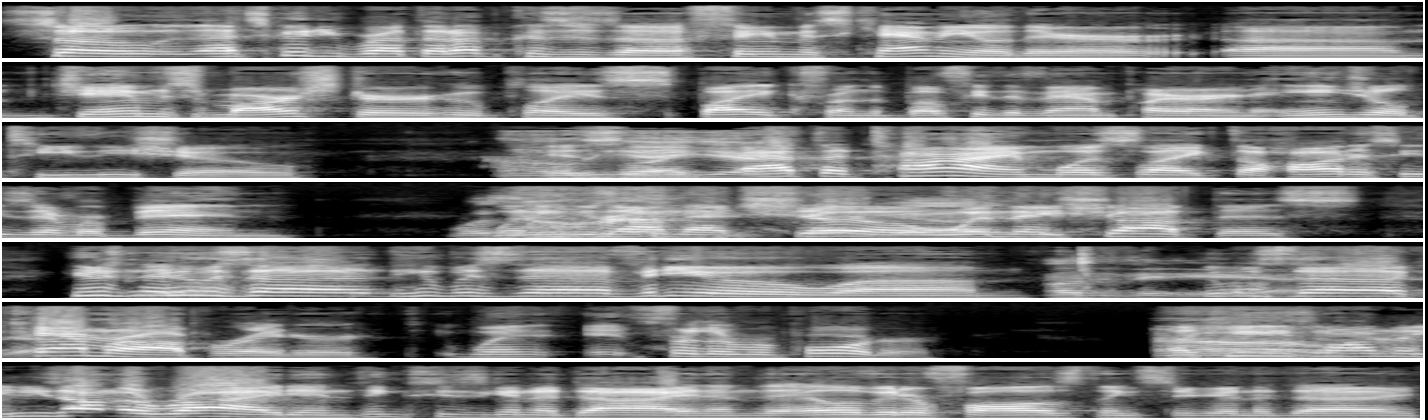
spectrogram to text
So that's good you brought that up because there's a famous cameo there. Um, James Marsters, who plays Spike from the Buffy the Vampire and Angel TV show, Oh, is yeah, like yeah. at the time was like the hottest he's ever been Was when he was on that show That when they shot this. He was he was the he was the video um Oh, the video. he was yeah, the okay. camera operator when for the reporter. Like he's Oh, on the he's on the ride and thinks he's gonna die, and then the elevator falls, thinks they're gonna die,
